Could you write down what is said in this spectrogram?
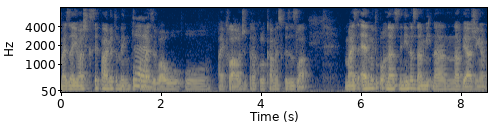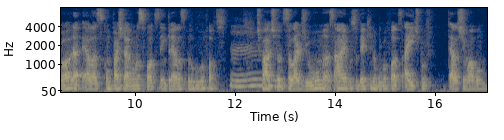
Mas aí eu acho que você paga também um pouco É. mais igual o, o iCloud pra colocar mais coisas lá. Mas é muito bom. Nas meninas na, na, na viagem agora, elas compartilhavam as fotos entre elas pelo Google Fotos. Hum. Tipo, ah, tirou do celular de umas, ah, eu vou subir aqui no Google Fotos. Aí, tipo, elas tinham um álbum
